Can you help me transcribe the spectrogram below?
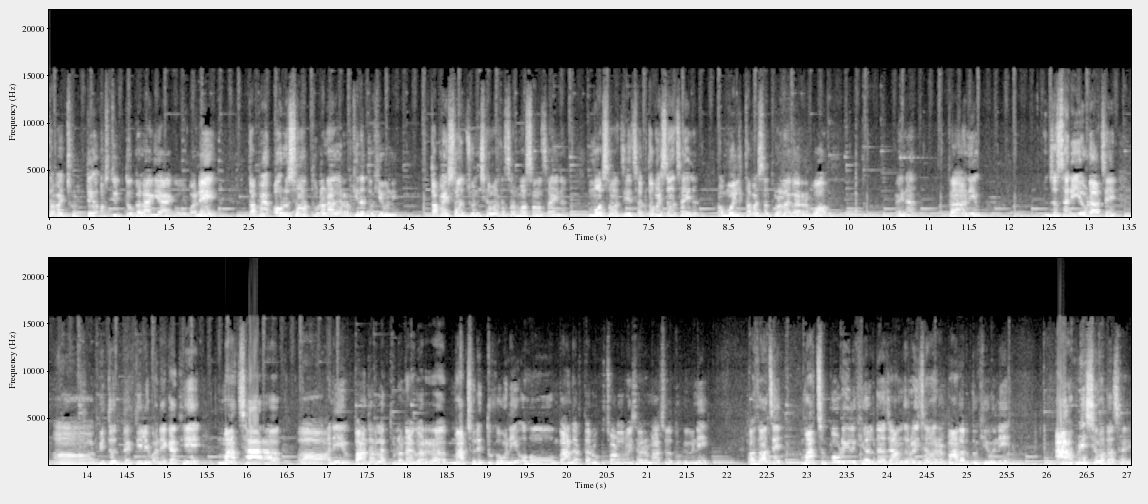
तपाईँ छुट्टै अस्तित्वको लागि आएको हो भने तपाईँ अरूसँग तुलना गरेर किन दुखी हुने? तपाईँसँग जुन क्षमता छ मसँग छैन। मसँग जे छ तपाईँसँग छैन। अब मैले तपाईँसँग तुलना गरेर भयो होइन? र अनि जसरी एउटा चाहिँ विद्युत व्यक्तिले भनेका थिए माछा र अनि बाँदरलाई तुलना गरेर माछुले दुःख हुने। ओहो बाँदर त रुख चढाउँदो रहेछ भनेर माछु दुःखी हुने। अथवा चाहिँ माछु पौडी खेल्न जान्दो रहेछ भनेर बाँदर दुःखी हुने। आफ्नै क्षमता छ नि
